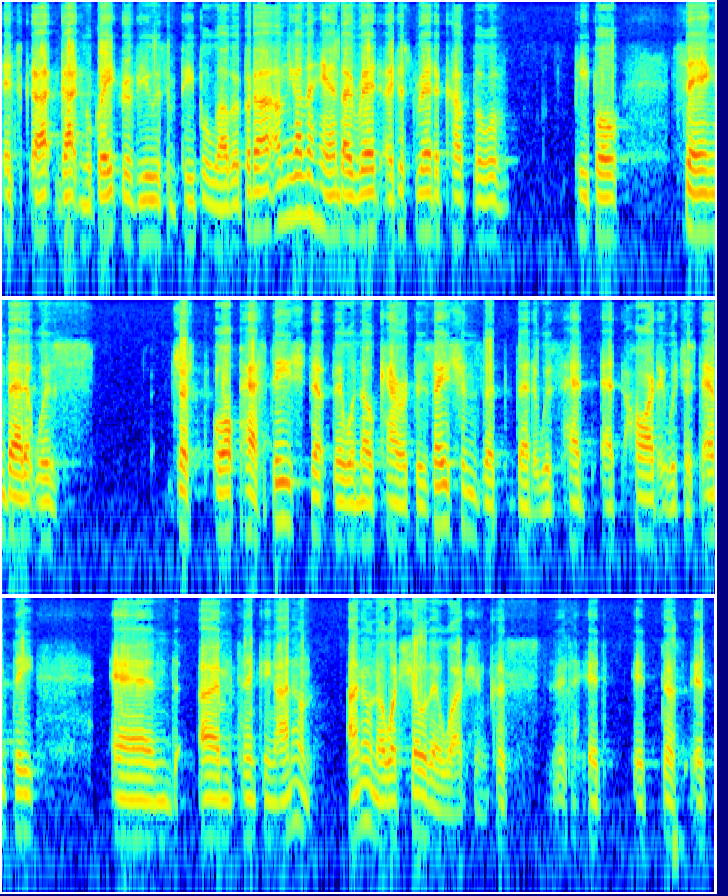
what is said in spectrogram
it's got, gotten great reviews and people love it. But uh, on the other hand, I read I just read a couple of people saying that it was just all pastiche, that there were no characterizations, that that it was had at heart it was just empty. And I'm thinking I don't I don't know what show they're watching because it it it does it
